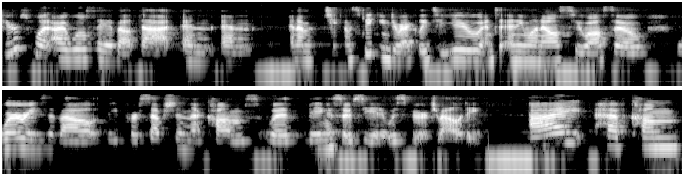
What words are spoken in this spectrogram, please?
here's what I will say about that, and and and I'm I'm speaking directly to you and to anyone else who also worries about the perception that comes with being associated with spirituality. I have come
